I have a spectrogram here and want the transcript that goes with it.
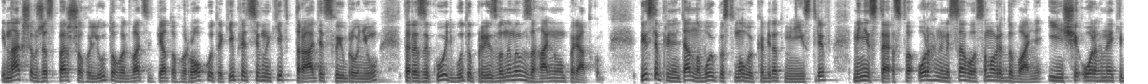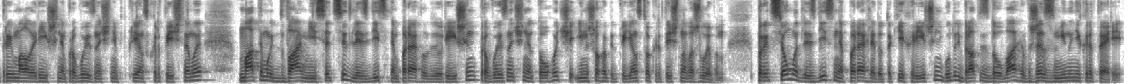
Інакше вже з 1 лютого 2025 року такі працівники втратять свою броню та ризикують бути призваними в загальному порядку. Після прийняття нової постанови Кабінету міністрів, міністерства, органи місцевого самоврядування, інші органи, які приймали рішення про визначення підприємств критичними, матимуть два місяці для здійснення перегляду рішень про визначення того чи іншого підприємства критично важливим. При цьому для здійснення перегляду таких рішень будуть братись до уваги вже змінені критерії.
